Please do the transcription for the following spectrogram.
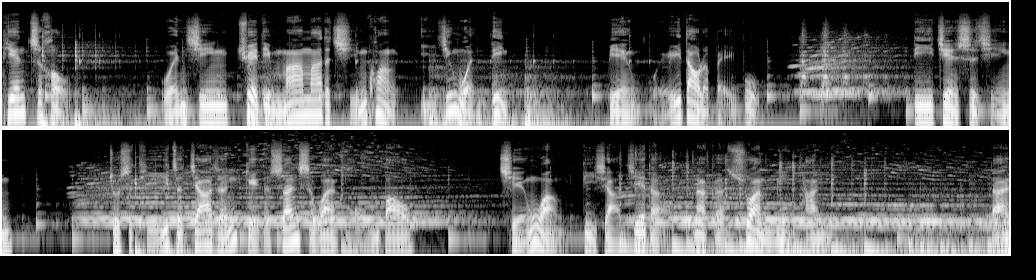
天之后，文心确定妈妈的情况已经稳定，便回到了北部。第一件事情就是提着家人给的三十万红包，前往地下街的那个算命摊。但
